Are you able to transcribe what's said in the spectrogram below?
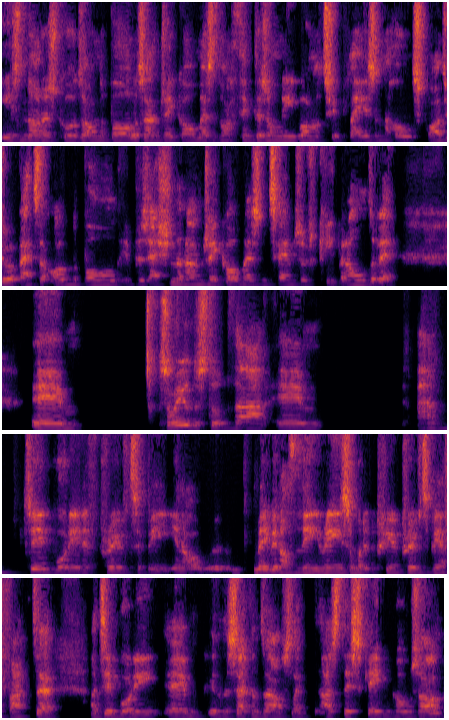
he's not as good on the ball as Andre Gomes. And I think there's only one or two players in the whole squad who are better on the ball in possession than Andre Gomes in terms of keeping hold of it. Um, so I understood that. Um, I did worry it proved to be, you know, maybe not the reason, but it proved to be a factor. I did worry um, in the second half, like as this game goes on,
